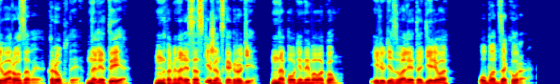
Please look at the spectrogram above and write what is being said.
Белорозовые, крупные, налитые, напоминали соски женской груди, наполненные молоком. И люди звали это дерево Убадзакура,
